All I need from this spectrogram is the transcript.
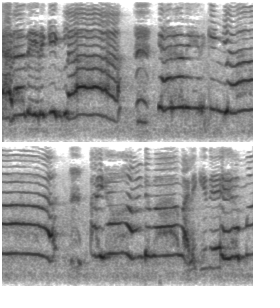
யாராவது இருக்கீங்களா? யாராவது இருக்கீங்களா? ஐயோ ஆண்டவா வலிக்குதே அம்மா.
